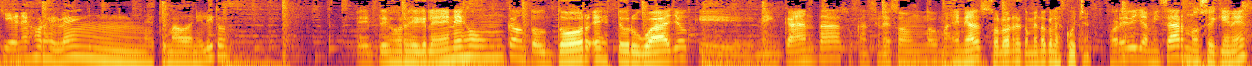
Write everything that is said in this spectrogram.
¿Quién es Jorge Glenn, estimado Danielito? Este, Jorge Glenn es un cantautor este, uruguayo que me encanta, sus canciones son lo más genial, solo recomiendo que lo escuchen. Jorge Villamizar, no sé quién es.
